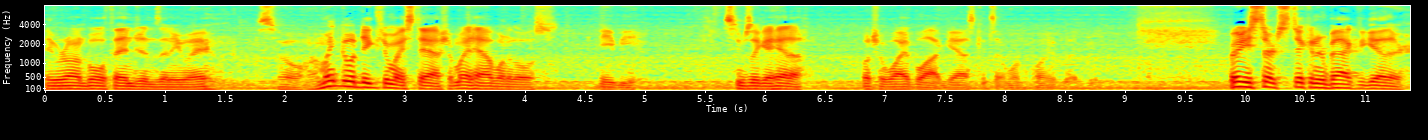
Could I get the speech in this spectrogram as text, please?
They were on both engines anyway. So I might go dig through my stash. I might have one of those, maybe. Seems like I had a bunch of Y-block gaskets at one point, but ready to start sticking her back together.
